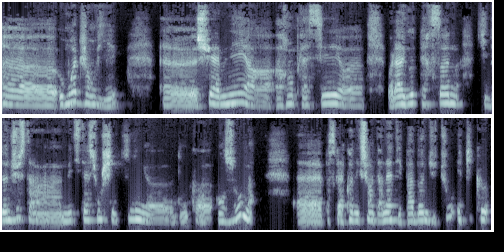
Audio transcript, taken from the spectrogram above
euh, au mois de janvier. Euh, je suis amenée à, à remplacer euh, voilà une autre personne qui donne juste un méditation shaking euh, donc euh, en Zoom parce que la connexion internet est pas bonne du tout et puis que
